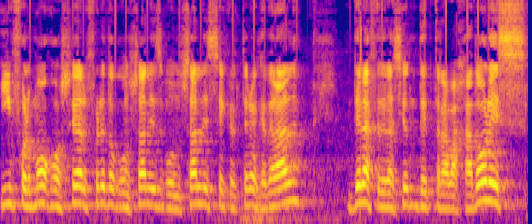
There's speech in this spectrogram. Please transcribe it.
informó José Alfredo González González, secretario general de la Federación de Trabajadores.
